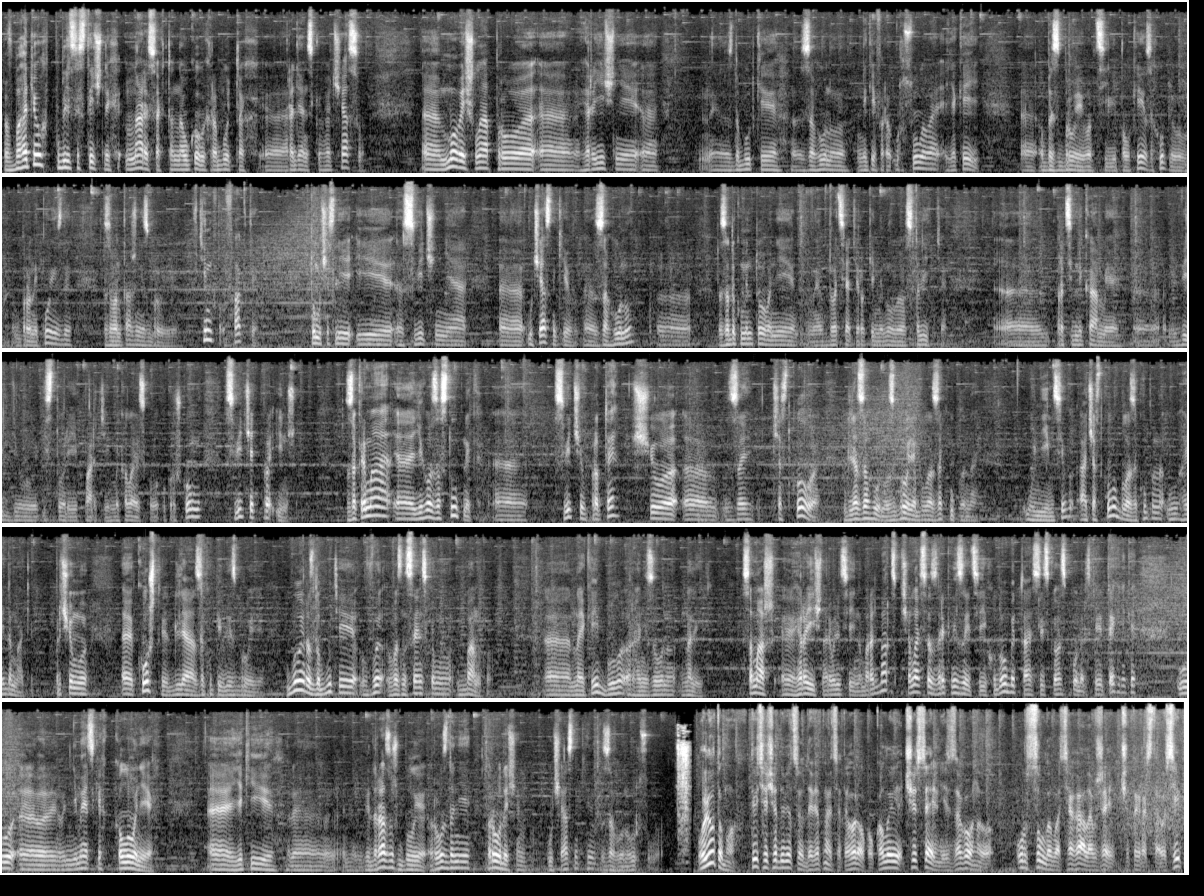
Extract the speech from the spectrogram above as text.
В багатьох публіцистичних нарисах та наукових роботах е, радянського часу мова йшла про е, героїчні е, е, здобутки загону Никифора Урсулова, який е, обеззброював цілі полки, захоплював бронепоїзди, завантажені зброєю. Втім, факти, в тому числі і е, свідчення е, учасників е, загону, е, задокументовані е, в 20-ті роки минулого століття е, працівниками е, відділу історії партії Миколаївського окружкому, свідчать про інше. Зокрема, е, його заступник е, свідчив про те, що е, частково для загону зброя була закуплена у німців, а частково була закуплена у гайдамаків. Причому е, кошти для закупівлі зброї були роздобуті в Вознесенському банку, е, на який було організовано наліт. Сама ж е, героїчна революційна боротьба розпочалася з реквізиції худоби та сільськогосподарської техніки у е, німецьких колоніях, е, які е, відразу ж були роздані родичам учасників загону Урсулова. У лютому 1919 року, коли чисельність загону Урсулова сягала вже 400 осіб,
